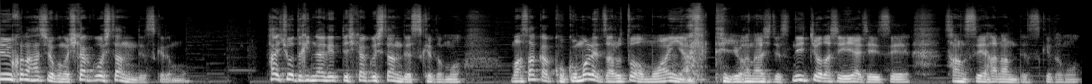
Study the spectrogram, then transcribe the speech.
いうこの話をこの比較をしたんですけども対照的に上げて比較したんですけどもまさかここまでざるとは思わんやんっていう話ですね一応私 AI 生成賛成派なんですけども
